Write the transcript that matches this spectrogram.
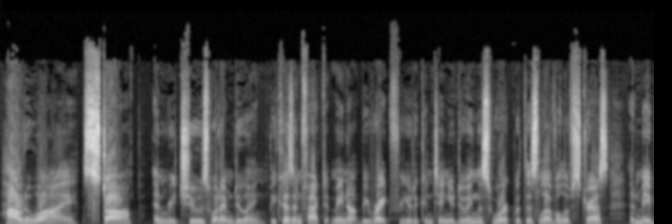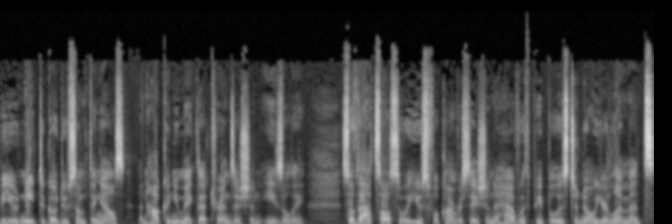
How do I stop and re-choose what I'm doing? Because in fact, it may not be right for you to continue doing this work with this level of stress, and maybe you need to go do something else. And how can you make that transition easily? So that's also a useful conversation to have with people is to know your limits.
